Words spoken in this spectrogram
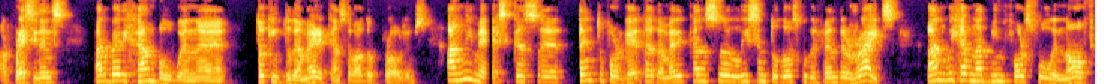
our presidents are very humble when uh, talking to the Americans about their problems. And we Mexicans uh, tend to forget that Americans uh, listen to those who defend their rights. And we have not been forceful enough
